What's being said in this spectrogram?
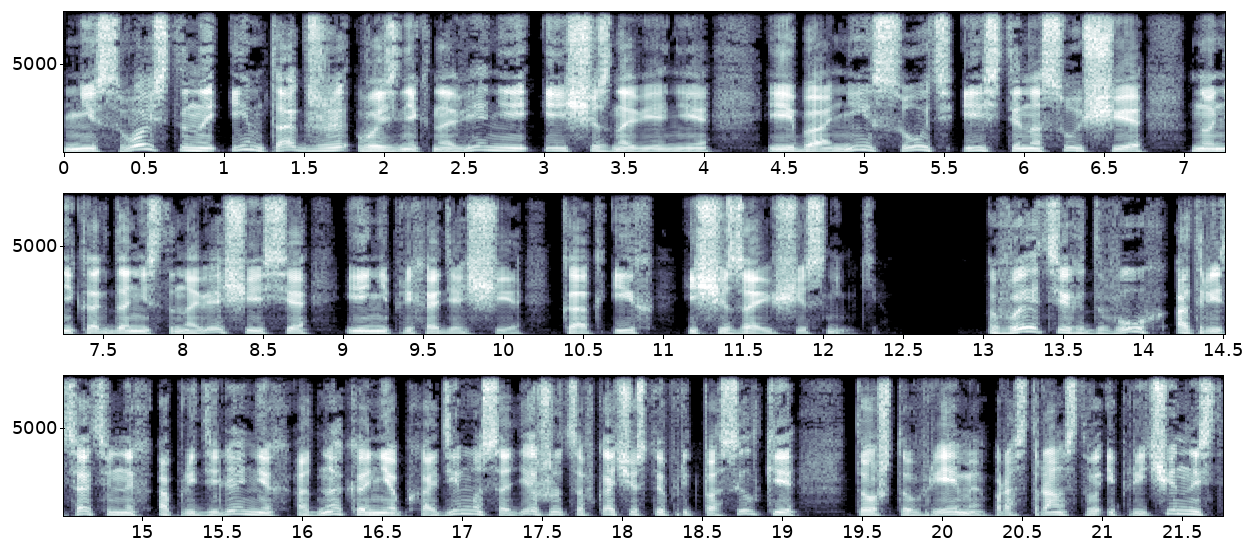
Не свойственны им также возникновение и исчезновение, ибо они — суть истинно сущие, но никогда не становящиеся и не приходящие, как их исчезающие снимки. В этих двух отрицательных определениях, однако, необходимо содержится в качестве предпосылки то, что время, пространство и причинность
